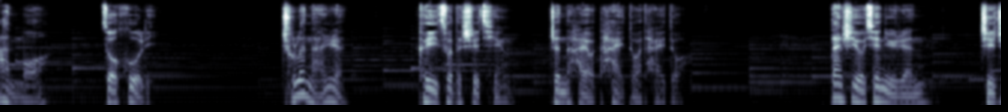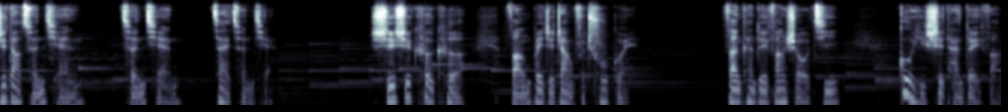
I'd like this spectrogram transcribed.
按摩、做护理。除了男人。可以做的事情，真的还有太多太多。但是有些女人，只知道存钱、存钱再存钱，时时刻刻防备着丈夫出轨，翻看对方手机，故意试探对方，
